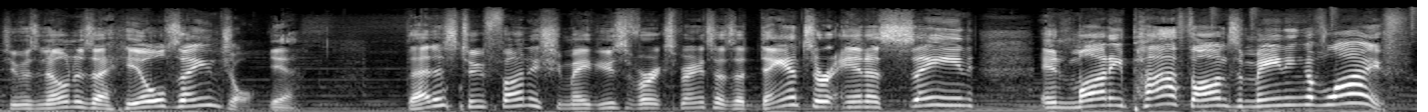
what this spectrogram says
She was known as a Hills Angel. Yeah. That is too funny. She made use of her experience as a dancer in a scene in Monty Python's Meaning of Life.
